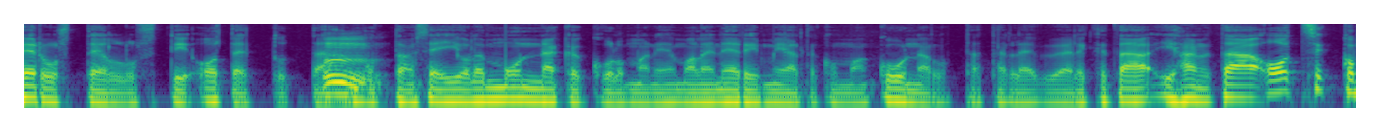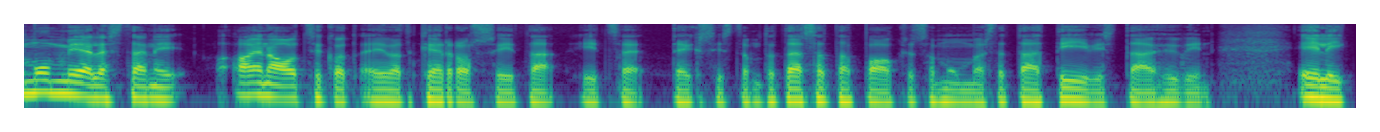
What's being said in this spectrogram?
perustellusti otettu tähän, mm. mutta se ei ole mun näkökulmani ja mä olen eri mieltä, kun mä oon kuunnellut tätä levyä. Eli tämä, ihan, tämä otsikko mun mielestäni, aina otsikot eivät kerro siitä itse tekstistä, mutta tässä tapauksessa mun mielestä tämä tiivistää hyvin. Eli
